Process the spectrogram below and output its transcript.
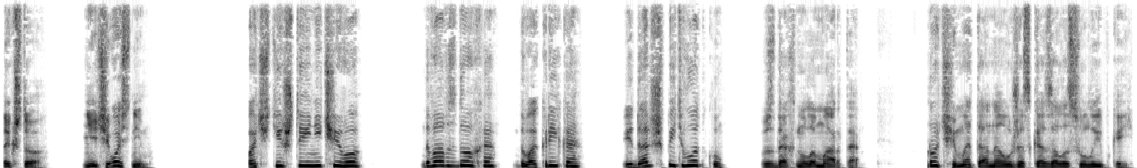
Так что, ничего с ним?» «Почти что и ничего», Два вздоха, два крика и дальше пить водку», — вздохнула Марта. Впрочем, это она уже сказала с улыбкой.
